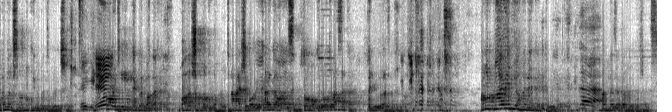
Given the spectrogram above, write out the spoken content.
বাধার সম্মুখীন হতে হয়েছে? কয়টি একবার বাধা বাধার সম্মুখীন হয়? থানা এসে বলে কারে দেওয়া দিয়েছেন তোমাকে। ও তো রাজা আমি বলি রাজা আমার মায়ের বিয়ে হয় না আমি হয়ে বসে আছি।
